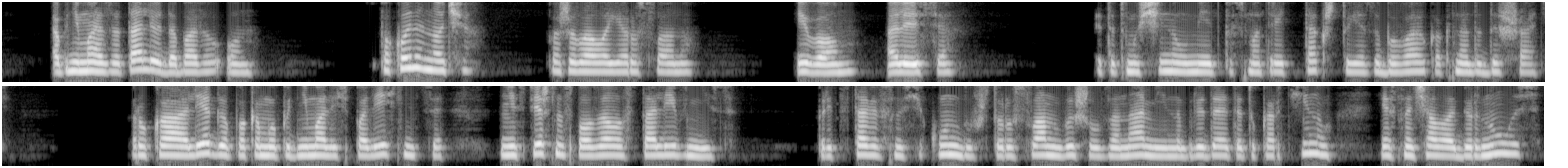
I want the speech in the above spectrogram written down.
— обнимая за талию, добавил он. «Спокойной ночи», пожелала я Руслану. И вам, Олеся. Этот мужчина умеет посмотреть так, что я забываю, как надо дышать. Рука Олега, пока мы поднимались по лестнице, неспешно сползала с талии вниз. Представив на секунду, что Руслан вышел за нами и наблюдает эту картину, я сначала обернулась,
